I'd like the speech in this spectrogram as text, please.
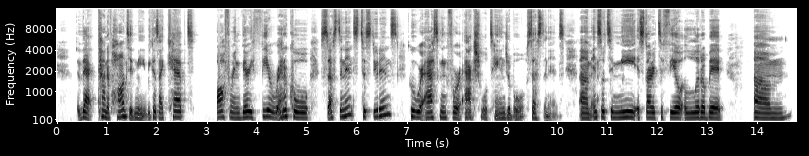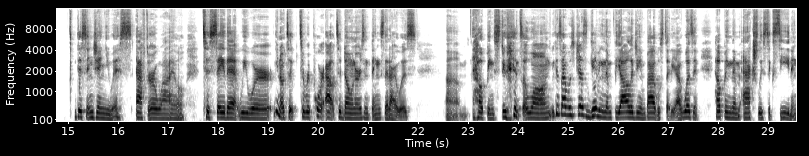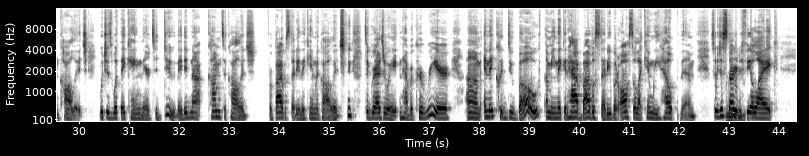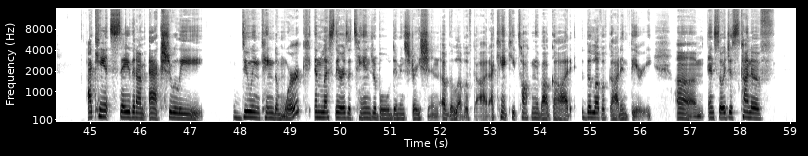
that kind of haunted me because I kept offering very theoretical sustenance to students who were asking for actual tangible sustenance. Um, and so to me, it started to feel a little bit um, disingenuous after a while to say that we were, you know, to, to report out to donors and things that I was um, helping students along because I was just giving them theology and Bible study. I wasn't helping them actually succeed in college, which is what they came there to do. They did not come to college for Bible study. They came to college to graduate and have a career. Um, and they could do both. I mean, they could have Bible study, but also like, can we help them? So it just started mm. to feel like, I can't say that I'm actually doing kingdom work unless there is a tangible demonstration of the love of God. I can't keep talking about God, the love of God in theory. Um, and so it just kind of,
